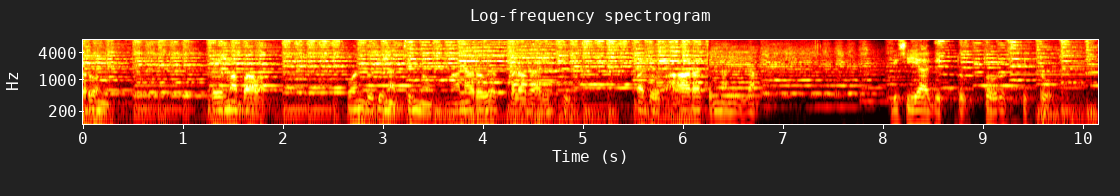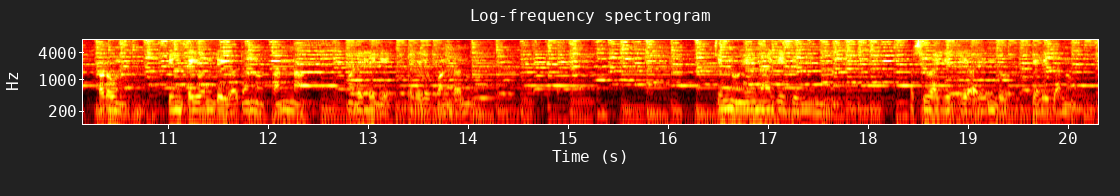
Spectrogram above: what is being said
ಅರುಣ್ ಪ್ರೇಮಭಾವ, ಒಂದು ದಿನ ಚಿನ್ನು ಅನಾರೋಗ್ಯಕ್ಕೊಳಗಾಯಿತು. ಅದು ಆಹಾರ ತಿನ್ನಲಿಲ್ಲ. ಬಿಸಿಯಾಗಿತ್ತು, ತೋರಿಸ್ತಿತ್ತು. ಅರುಣ್ ಚಿಂತೆಯೊಂದಿಗೆ ಅದನ್ನು ತನ್ನ ಮಡಿಲಿಗೆ ತೆಗೆದುಕೊಂಡನು. ಚಿನ್ನು ಏನಾಗಿದೆ ನೀನು? ಹಸಿವಾಗಿದೆಯಾ ಎಂದು ಕೇಳಿದನು.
